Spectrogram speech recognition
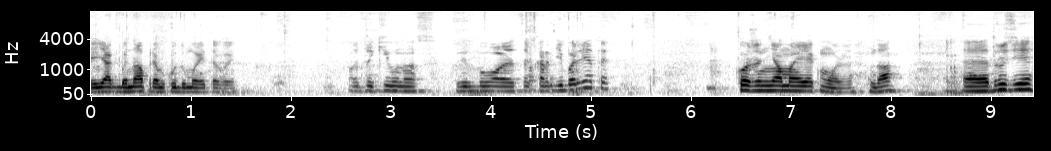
якби напрямку думаєте ви. Ось такі у нас відбуваються кардібалети. Кожен нямає як може. Да? Е, Друзі,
